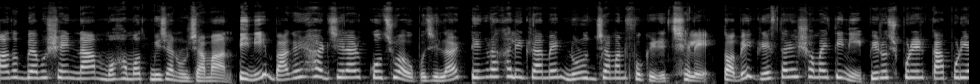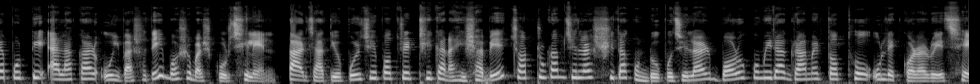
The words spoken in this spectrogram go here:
মাদক ব্যবসায়ীর নাম মোহাম্মদ মিজানুর জামান তিনি বাগেরহাট জেলার কচুয়া উপজেলার টেংরাখালী গ্রামের নুরুজ্জামান ফকিরের ছেলে। তবে গ্রেফতারের সময় তিনি পিরোজপুরের কাপুরিয়াপট্টি এলাকার ওই বাসাতেই বসবাস করছিলেন। তার জাতীয় পরিচয়পত্রের ঠিকানা হিসাবে চট্টগ্রাম জেলার সীতাকুণ্ড উপজেলার বড় কুমিরা গ্রামের তথ্য উল্লেখ করা রয়েছে।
